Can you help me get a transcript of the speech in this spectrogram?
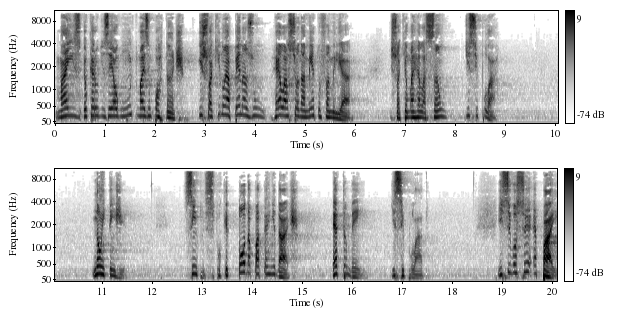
Mas eu quero dizer algo muito mais importante. Isso aqui não é apenas um relacionamento familiar. Isso aqui é uma relação discipular. Não entendi. Simples, porque toda paternidade é também discipulado. E se você é pai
